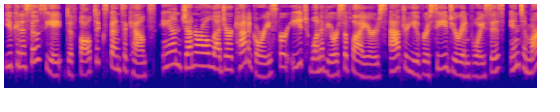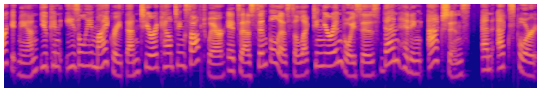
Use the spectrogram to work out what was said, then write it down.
you can associate default expense accounts and general ledger categories for each one of your suppliers. After you've received your invoices into MarketMan, you can easily migrate them to your accounting software. It's as simple as selecting your invoices then hitting Actions and Export.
